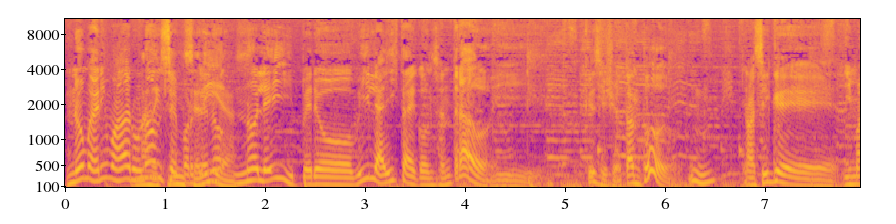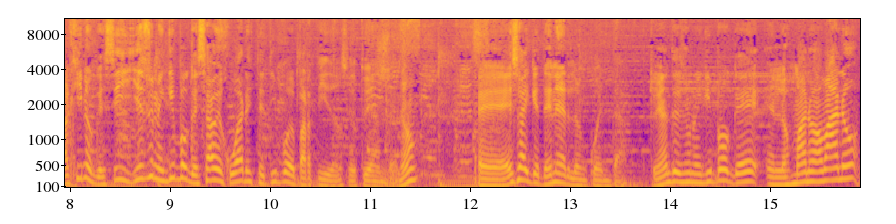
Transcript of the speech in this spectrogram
No me animo a dar un Más de 11 15 porque no, días. no leí, pero vi la lista de concentrados y qué sé yo, están todos. Mm. Así que imagino que sí. Y es un equipo que sabe jugar este tipo de partidos, estudiantes, ¿no? Eh, eso hay que tenerlo en cuenta. Estudiantes es un equipo que en los mano a mano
